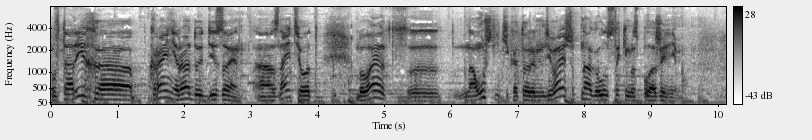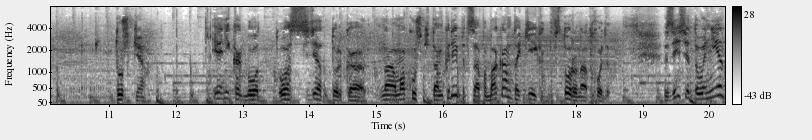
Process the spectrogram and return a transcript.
Во-вторых, э, крайне радует дизайн. А, знаете, вот бывают э, наушники, которые надеваешь вот на голову с таким расположением тушки и они как бы вот у вас сидят только на макушке там крепятся, а по бокам такие как бы в сторону отходят. Здесь этого нет,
